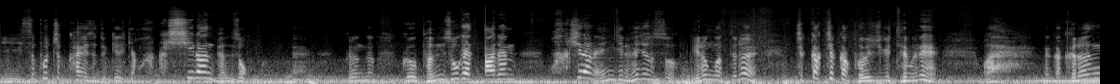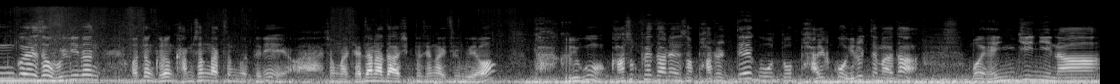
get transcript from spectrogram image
이 스포츠카에서 느껴지게 확실한 변속 예, 그런 그, 그 변속에 따른 확실한 엔진 회전수 이런 것들을 즉각 즉각 보여주기 때문에 와 그러니까 그런 거에서 울리는 어떤 그런 감성 같은 것들이 아 정말 대단하다 싶은 생각이 들고요. 야 그리고 가속 페달에서 발을 떼고 또 밟고 이럴 때마다 뭐 엔진이나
